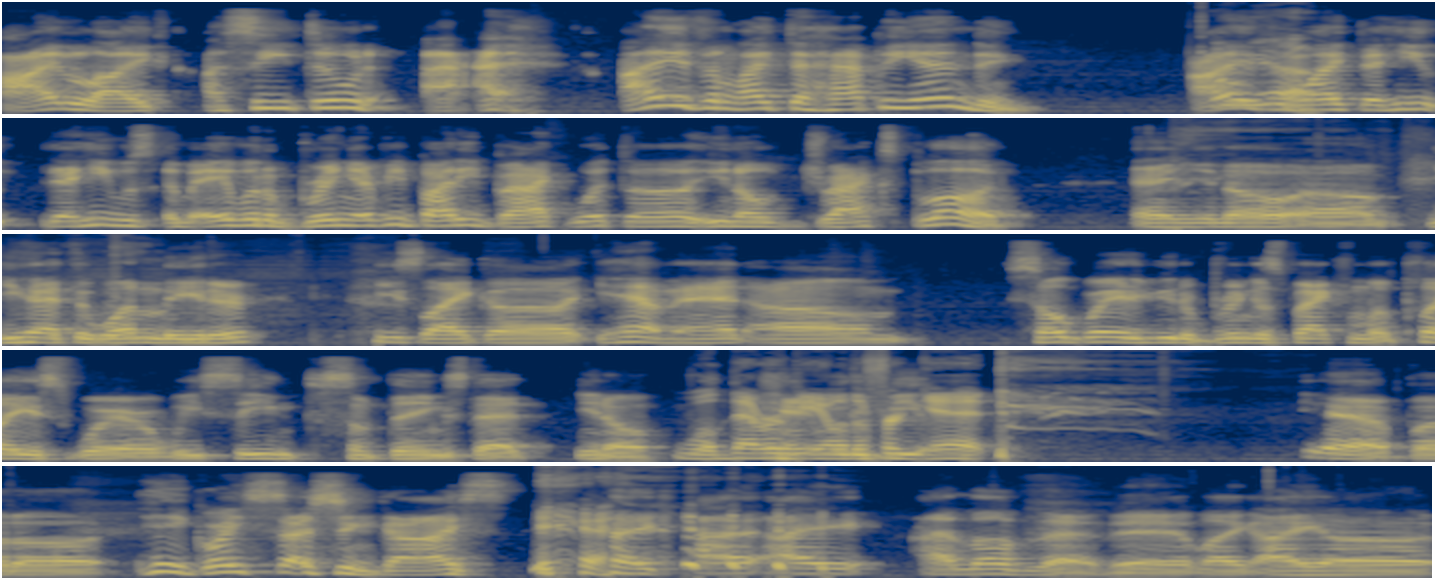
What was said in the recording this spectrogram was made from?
I like. I see, dude. I I even like the happy ending. I oh, even yeah. like that he that he was able to bring everybody back with uh you know Drax blood, and you know um you had the one leader. He's like uh yeah man um so great of you to bring us back from a place where we seen some things that you know we'll never be able really to forget. Be- yeah, but uh, hey, great session, guys. like I, I, I love that, man. Like I, uh,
